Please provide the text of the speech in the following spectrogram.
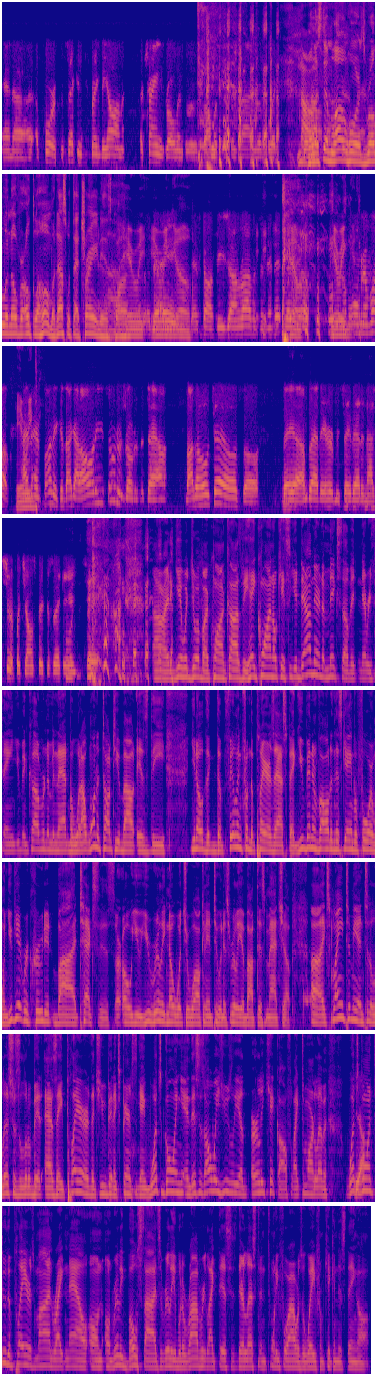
and uh, of course, the second you bring me on, a train's rolling through, so I'm gonna step inside real quick. No, Well, it's them Longhorns rolling over Oklahoma. That's what that train is, Uh, here we here we go. That's called Bijan Robinson, isn't it? Yo, here we I'm go. warming them up. Here and, we and funny because I got all these Sooners rolling to town by the hotel, so. They, uh, I'm glad they heard me say that, and I should have put you on speaker so they can hear you say it. All right, again, we're joined by Quan Cosby. Hey, Quan, okay, so you're down there in the mix of it and everything. You've been covering them in that, but what I want to talk to you about is the, you know, the the feeling from the players aspect. You've been involved in this game before, when you get recruited by Texas or OU, you really know what you're walking into, and it's really about this matchup. Uh, explain to me and to the listeners a little bit as a player that you've been experiencing the game. What's going, and this is always usually an early kickoff, like tomorrow at 11. What's Yeah. going through the player's mind right now on on really both sides? Really, with a rivalry like this, is they're less than 24 hours away from kicking this thing off.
